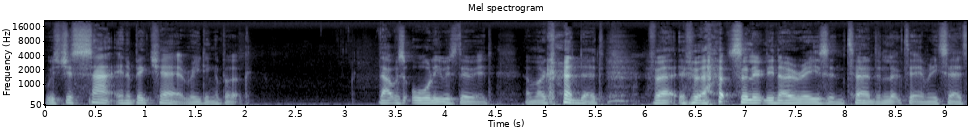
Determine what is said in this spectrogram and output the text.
was just sat in a big chair reading a book. That was all he was doing, and my granddad for, for absolutely no reason, turned and looked at him and he said,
